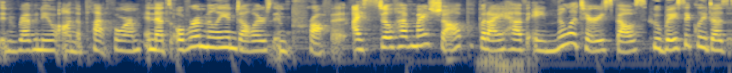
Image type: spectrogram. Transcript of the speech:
in revenue on the platform, and that's over a million dollars in profit. I still have my shop, but I have a military spouse who basically does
